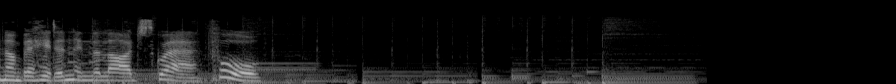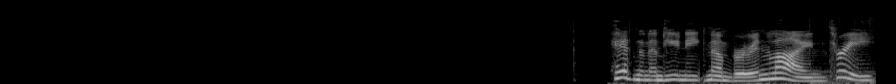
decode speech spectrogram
Number hidden in the large square. 4. Hidden and unique number in line 3.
